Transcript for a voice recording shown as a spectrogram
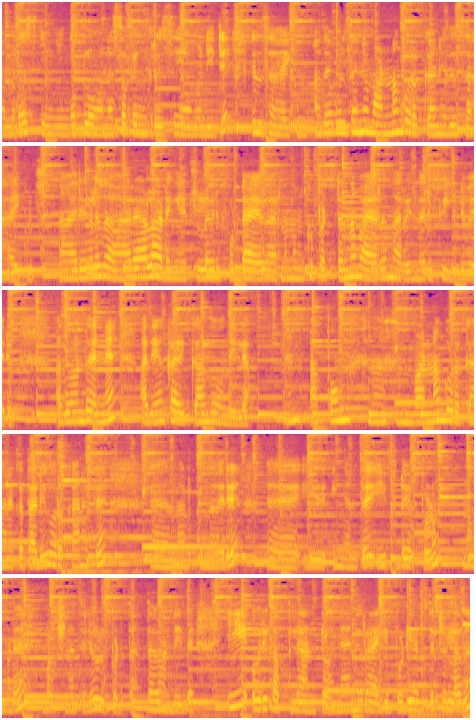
നമ്മുടെ സ്കിന്നിന്റെ ഗ്ലോനെസ് ഒക്കെ ഇൻക്രീസ് ചെയ്യാൻ വേണ്ടിയിട്ട് ഇത് സഹായിക്കും. അതേപോലെ തന്നെ വണ്ണം കുറയ്ക്കാൻ ഇത് സഹായിക്കും. നാരുകൾ ധാരാളം അടങ്ങിയിട്ടുള്ള ഒരു ഫുഡായ കാരണം നമുക്ക് പെട്ടെന്ന് വയറ് നിറയുന്ന ഒരു ഫീൽ വരും. അതുകൊണ്ട് തന്നെ അധികം കഴിക്കാൻ തോന്നില്ല. അപ്പം വണ്ണം കുറക്കാനൊക്കെ തടി കുറക്കാനൊക്കെ നടക്കുന്നവർ ഇങ്ങനത്തെ ഈ ഫുഡ് എപ്പോഴും നമ്മുടെ ഭക്ഷണത്തിൽ ഉൾപ്പെടുത്താം. ഇതാ കണ്ടില്ലേ? ഈ ഒരു കപ്പിലാണ് കേട്ടോ ഞാൻ റാഗിപ്പൊടി എടുത്തിട്ടുള്ളത്.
